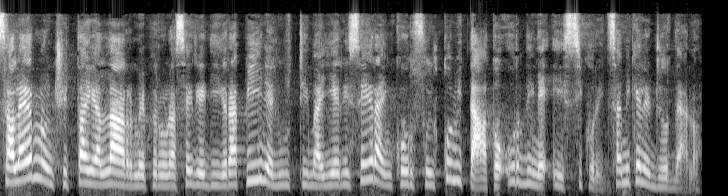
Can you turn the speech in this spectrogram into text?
Salerno in città è allarme per una serie di rapine, l'ultima ieri sera in corso il Comitato Ordine e Sicurezza. Michele Giordano.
